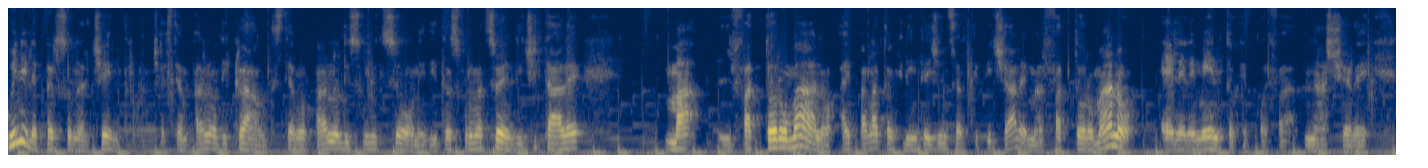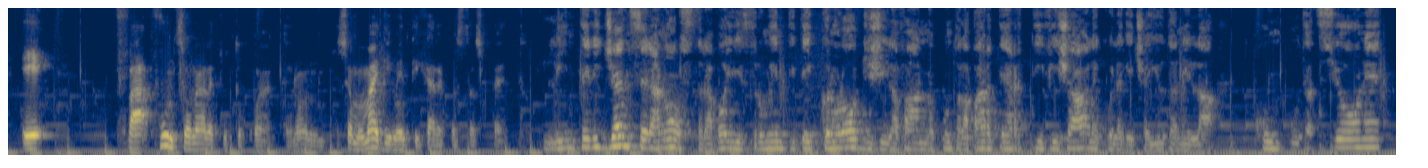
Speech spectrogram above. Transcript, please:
Quindi le persone al centro, cioè stiamo parlando di cloud, stiamo parlando di soluzioni, di trasformazione digitale, ma il fattore umano, hai parlato anche di intelligenza artificiale, ma il fattore umano è l'elemento che poi fa nascere e fa funzionare tutto quanto, no? non possiamo mai dimenticare questo aspetto. L'intelligenza è la nostra, poi gli strumenti tecnologici la fanno appunto la parte artificiale, quella che ci aiuta nella computazione,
